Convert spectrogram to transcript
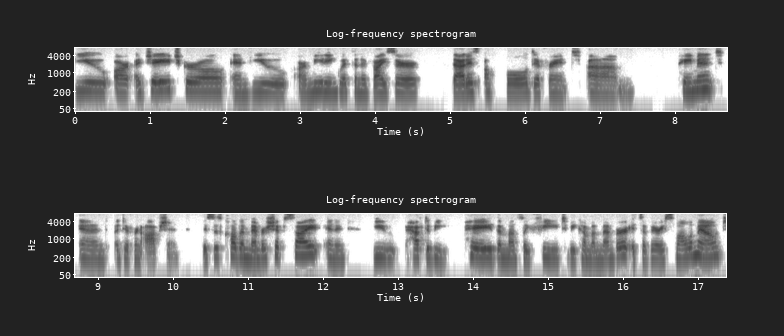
you are a JH girl and you are meeting with an advisor, that is a whole different um, payment and a different option. This is called a membership site, and you have to be pay the monthly fee to become a member. It's a very small amount,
